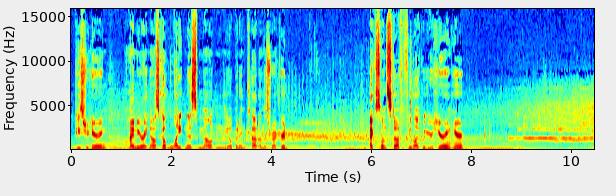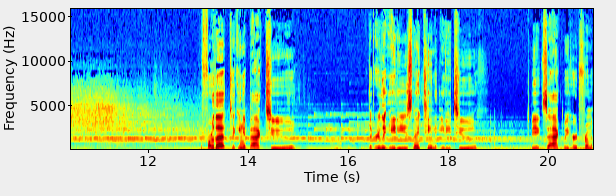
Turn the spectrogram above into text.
The piece you're hearing behind me right now is called Lightness Mountain, the opening cut on this record. Excellent stuff if you like what you're hearing here. Before that, taking it back to the early 80s, 1982 to be exact, we heard from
